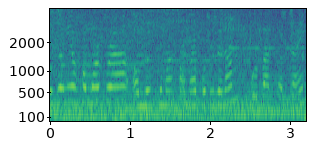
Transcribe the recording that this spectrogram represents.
উজনি অসমৰ পৰা অমৃত কুমাৰ শৰ্মাৰ প্ৰতিবেদন পূৰ্বাঞ্চল টাইম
